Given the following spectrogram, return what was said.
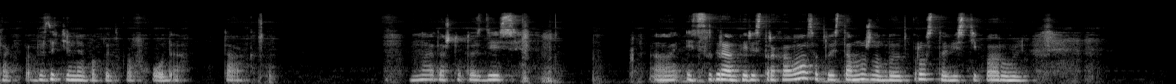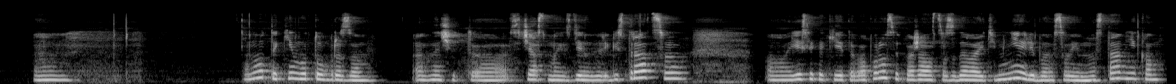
так, подозрительная попытка входа. Так, ну это что-то здесь э, Инстаграм перестраховался, то есть там нужно будет просто ввести пароль. Эм, ну, вот таким вот образом. Значит, э, сейчас мы сделали регистрацию. Если какие-то вопросы, пожалуйста, задавайте мне, либо своим наставникам.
